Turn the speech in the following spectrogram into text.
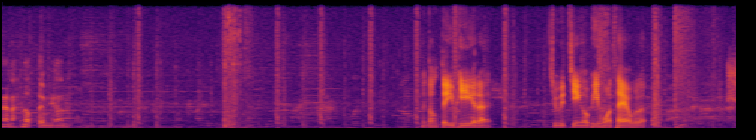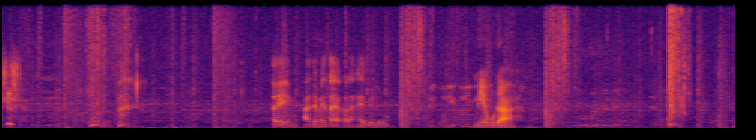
นั่นนะดอกเต็มแล้วไม่ต้องตีพี่ก็ได้ ชีวิตจริงเอาพี่หัวแตกไปแล้ว เอ้ยอาจจะไม่แตกก็ได้ใครไปรู้ เมียกูด่า เ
